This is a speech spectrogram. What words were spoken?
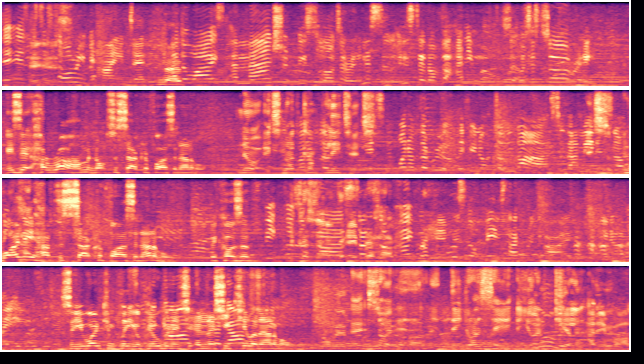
It is it is. It It's a is. story behind it. No. Otherwise, a man should be slaughtered ins- instead of the animal. So it's a story. Is it haram not to sacrifice an animal? No, it's not One of the- completed. it's one of the rules. If you've not done that, so that means It's- it's not. Why do you have to sacrifice an animal? Because of Because, Because the of sons Abraham. of Abraham is not being sacrificed. You know what I mean? so you won't complete your pilgrimage God- unless you kill an animal. Uh, so uh, they don't say you don't kill an animal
